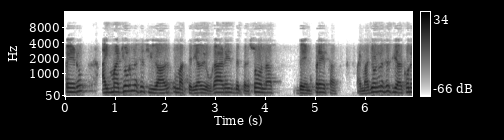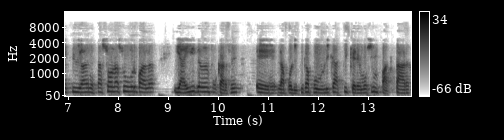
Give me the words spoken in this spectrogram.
pero hay mayor necesidad en materia de hogares, de personas, de empresas. Hay mayor necesidad de conectividad en estas zonas suburbanas y ahí debe enfocarse eh, la política pública si queremos impactar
